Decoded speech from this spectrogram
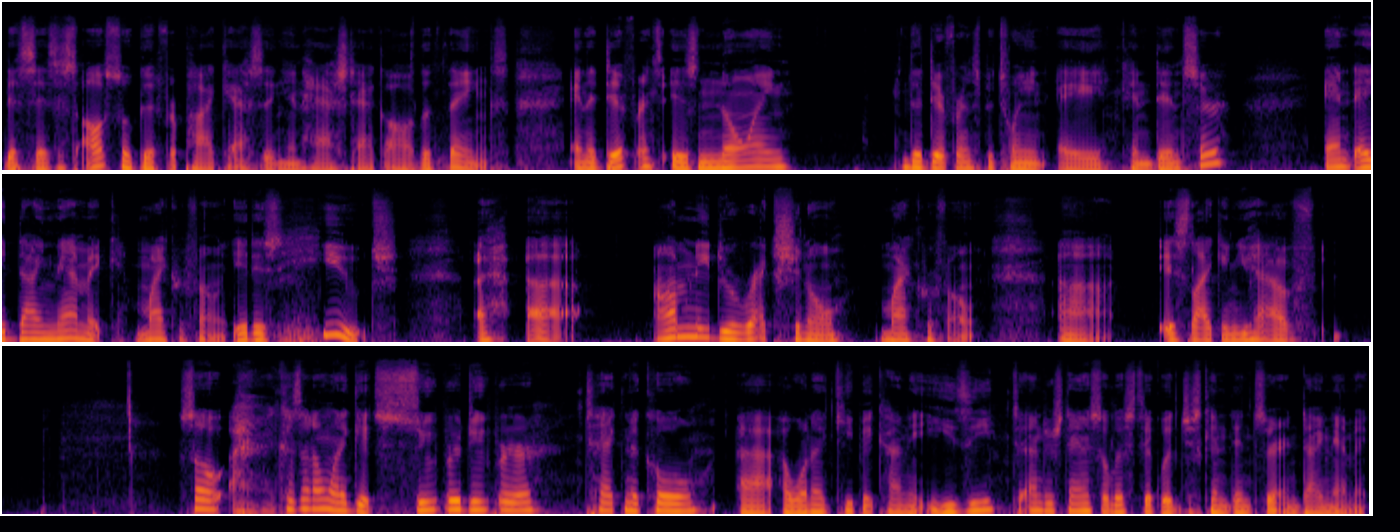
that says it's also good for podcasting and hashtag all the things. And the difference is knowing the difference between a condenser and a dynamic microphone. It is huge. A, a omnidirectional microphone. Uh, it's like, and you have, so, because I don't want to get super duper technical, uh, I want to keep it kind of easy to understand. So let's stick with just condenser and dynamic.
